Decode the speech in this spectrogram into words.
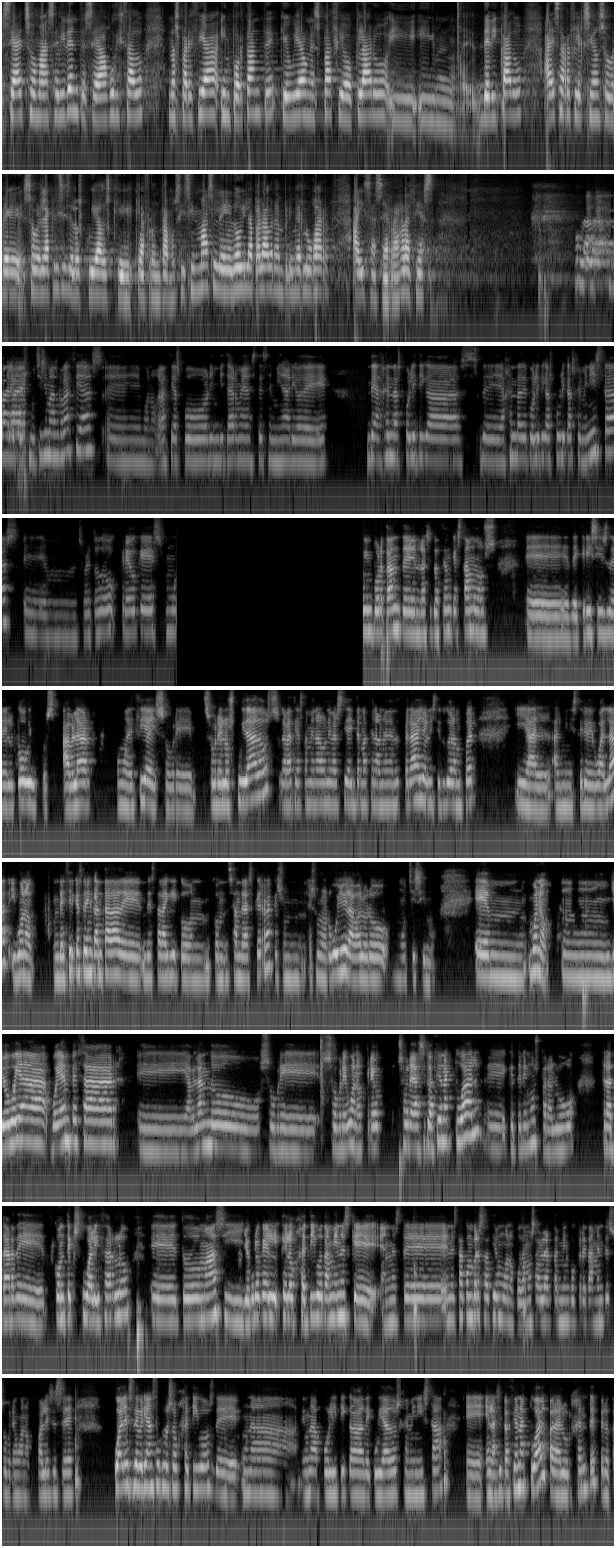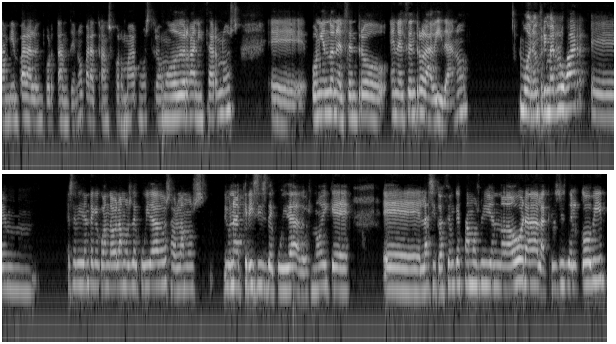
se ha hecho más evidente, se ha agudizado, nos parecía importante que hubiera un espacio claro y, mm, dedicado a esa reflexión sobre, sobre, la crisis de los cuidados que, afrontamos. Y sin más, le doy la palabra en primer lugar a Isa Serra. Gracias. Hola, vale, pues muchísimas gracias. Eh, bueno, gracias por invitarme a este seminario de de agendas políticas, de agenda de políticas públicas feministas. Em, sobre todo, creo que es muy muy importante en la situación que estamos eh, de crisis del COVID, pues hablar, como decíais, sobre, sobre los cuidados, gracias también a la Universidad Internacional Menéndez Pelayo, al Instituto de la Mujer y al, Ministerio de Igualdad. Y bueno, decir que estoy encantada de, estar aquí con, Sandra Esquerra, que es un, es un, orgullo y la valoro muchísimo. Em, bueno, mm, yo voy a, voy a empezar eh, hablando sobre, sobre, bueno, creo sobre la situación actual eh, que tenemos para luego tratar de contextualizarlo eh, todo más y yo creo que el, que el, objetivo también es que en, este, en esta conversación bueno, podamos hablar también concretamente sobre bueno, cuál es ese cuáles deberían ser los objetivos de una, de una política de cuidados feminista eh, en la situación actual para lo urgente, pero también para lo importante, ¿no? para transformar nuestro modo de organizarnos eh, poniendo en el, centro, en el centro la vida. ¿no? Bueno, en primer lugar, eh, es evidente que cuando hablamos de cuidados hablamos de una crisis de cuidados ¿no? y que la situación que estamos viviendo ahora, la crisis del COVID,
